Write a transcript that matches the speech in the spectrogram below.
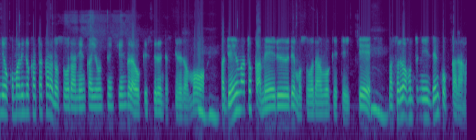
にお困りの方からの相談年間4000件ぐらいお受けしてるんですけれども、うんうん。まあ、電話とかメールでも相談を受けていて、うん。まあ、それは本当に全国から、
